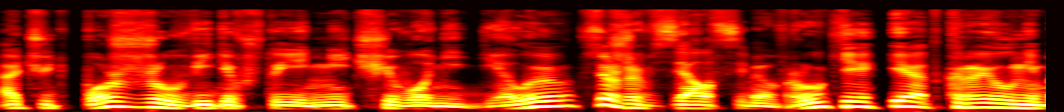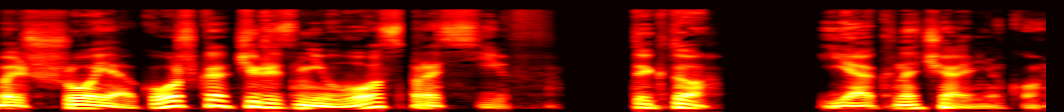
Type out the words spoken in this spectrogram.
А чуть позже, увидев, что я ничего не делаю, все же взял себя в руки и открыл небольшое окошко, через него спросил спросив. «Ты кто?» «Я к начальнику».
